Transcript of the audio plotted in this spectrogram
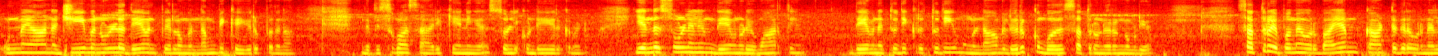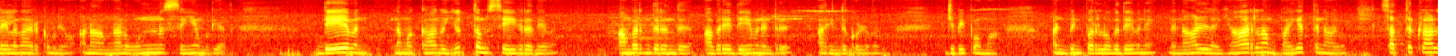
உண்மையான ஜீவனுள்ள தேவன் பேரில் உங்கள் நம்பிக்கை இருப்பதனால். இந்த விசுவாச அறிக்கையை நீங்கள் சொல்லிக்கொண்டே இருக்க வேண்டும். எந்த சூழ்நிலையும் தேவனுடைய வார்த்தையும் தேவனை துதிக்கிற துதியும் உங்கள் நாவில் இருக்கும்போது சத்ரு நெருங்க முடியாது சத்ரு எப்போவுமே ஒரு பயம் காட்டுகிற ஒரு நிலையில தான் இருக்க முடியும். ஆனால் அவனால் ஒன்றும் செய்ய முடியாது. தேவன் நமக்காக யுத்தம் செய்கிற தேவன். அமர்ந்திருந்து அவரே தேவன் என்று அறிந்து கொள்ளுங்கள். ஜெபிப்போமா? அன்பின் பரலோக தேவனே இந்த நாளில் யாரெல்லாம் பயத்தினாலும் சத்துக்களால்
